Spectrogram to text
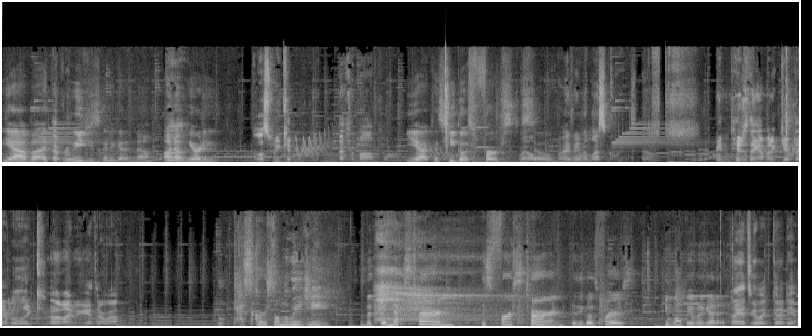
Yeah, but I think Every- Luigi's gonna get it now. Oh uh, no, he already. Unless we can f him up. Yeah, because he goes first. Well, so I have even less coins now. I mean, here's the thing. I'm gonna get there, but like, oh, I might even get there. Wow. cast a curse on Luigi. The, the next turn, his first turn, because he goes first, he won't be able to get it. No, yeah, it's a good, good idea.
